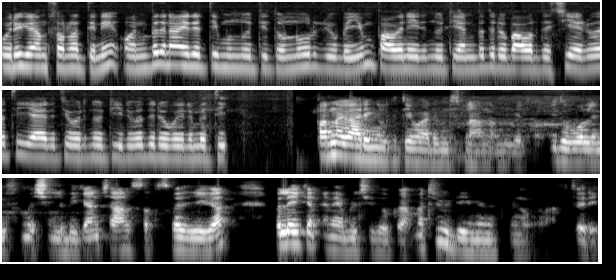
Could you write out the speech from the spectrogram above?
ഒരു ഗ്രാം സ്വർണത്തിന് ഒൻപതിനായിരത്തി മുന്നൂറ്റി തൊണ്ണൂറ് രൂപയും പവന് ഇരുന്നൂറ്റി അൻപത് രൂപ വർദ്ധിച്ച് എഴുപത്തി അയ്യായിരത്തി ഒരുന്നൂറ്റി ഇരുപത് രൂപയിലും എത്തി. പറഞ്ഞ കാര്യങ്ങൾ കൃത്യമായിട്ട് മനസ്സിലാണ് നമ്മൾ കിട്ടും. ഇതുപോലെ ഇൻഫർമേഷൻ ലഭിക്കാൻ ചാനൽ സബ്സ്ക്രൈബ് ചെയ്യുക ബെല്ലൈക്കൻ എനേബിൾ ചെയ്ത് നോക്കുക മറ്റൊരു വീഡിയോ ശരി.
